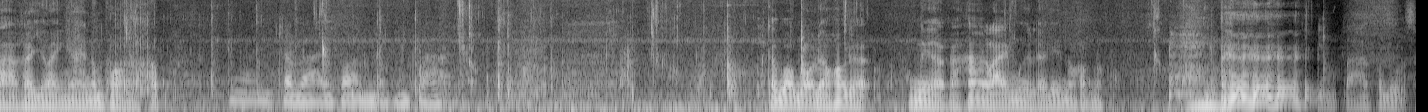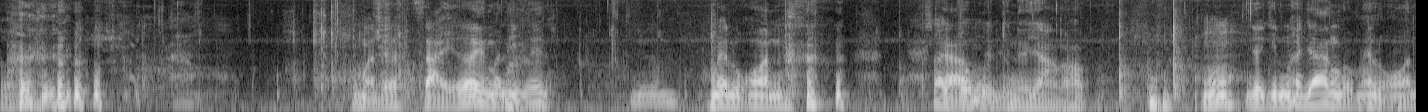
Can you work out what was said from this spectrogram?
ปลากระย่อยง่ายน้ำผอมครับ สบายก่อนนะคุณป้าแต่เบาๆเดี๋ยวเขาจะเหนือกับห้างหลายมือเลยเด้เนาะครับเนาะกินปลากระลุโซนมาเด้อใส่เอ้ยมาลีเอ้ยเดือมแม่ลูกอ่อนไส้ต้มอยากกินเนื้อย่างเหรอครับหืมอย่ากินเนื้อย่างแบบแม่ลูกอ่อน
